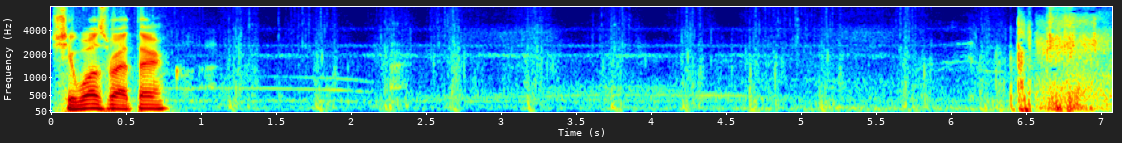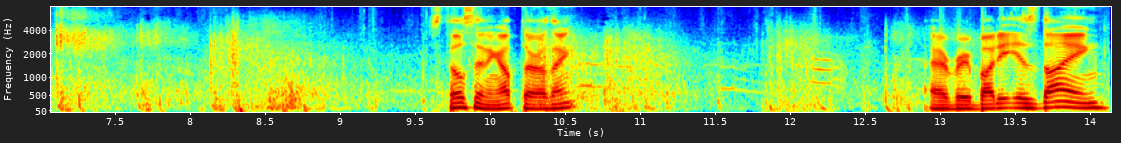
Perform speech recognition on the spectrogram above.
She was right there. Still sitting up there, I think. Everybody is dying.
